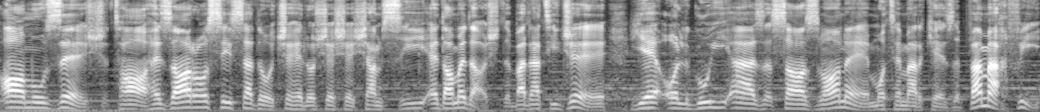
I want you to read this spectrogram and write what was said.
آموزش تا 1346 شمسی ادامه داشت و نتیجه یه الگویی از سازمان متمرکز و مخفی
